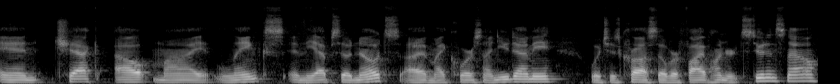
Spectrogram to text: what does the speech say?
and check out my links in the episode notes. I have my course on Udemy which has crossed over 500 students now,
